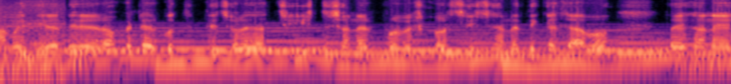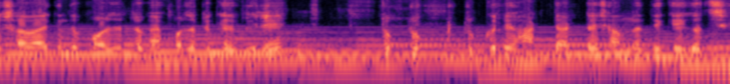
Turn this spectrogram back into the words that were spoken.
আমি ধীরে ধীরে রকেটের গতিতে চলে যাচ্ছি। স্টেশনের প্রবেশ করছি, স্টেশনের দিকে যাব। তো এখানে সবাই কিন্তু পর্যটক, পর্যটকের ভিড়ে টুক টুক টুক করে হাঁটতে হাঁটতে সামনের দিকে এগোচ্ছি।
